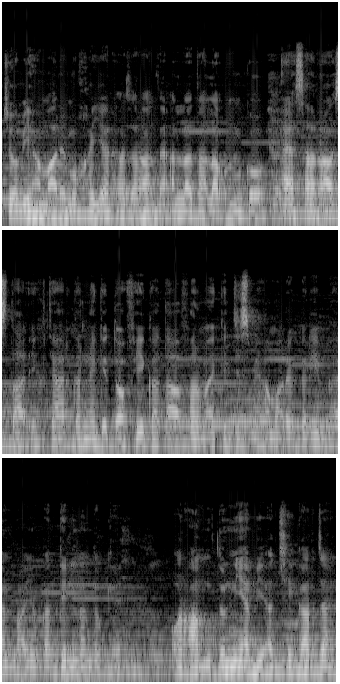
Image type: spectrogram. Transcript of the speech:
جو بھی ہمارے مخیر حضرات ہیں، اللہ تعالیٰ ان کو ایسا راستہ اختیار کرنے کی توفیق عطا فرمائے کہ جس میں ہمارے غریب بہن بھائیوں کا دل نہ دکھے اور ہم دنیا بھی اچھی کر جائیں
